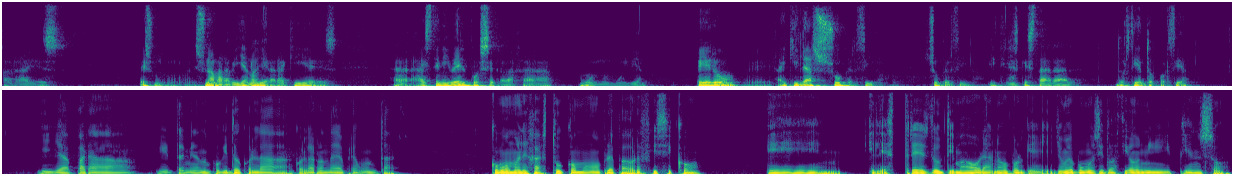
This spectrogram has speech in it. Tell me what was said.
Ahora es, es, es una maravilla, ¿no? Llegar aquí es a, a este nivel, pues se trabaja muy, muy, muy bien. Pero eh, hay que hilar súper fino, súper fino. Y tienes que estar al 200%. Y ya para ir terminando un poquito con la, con la ronda de preguntas, ¿cómo manejas tú como preparador físico eh, el estrés de última hora? ¿no? Porque yo me pongo en situación y pienso,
